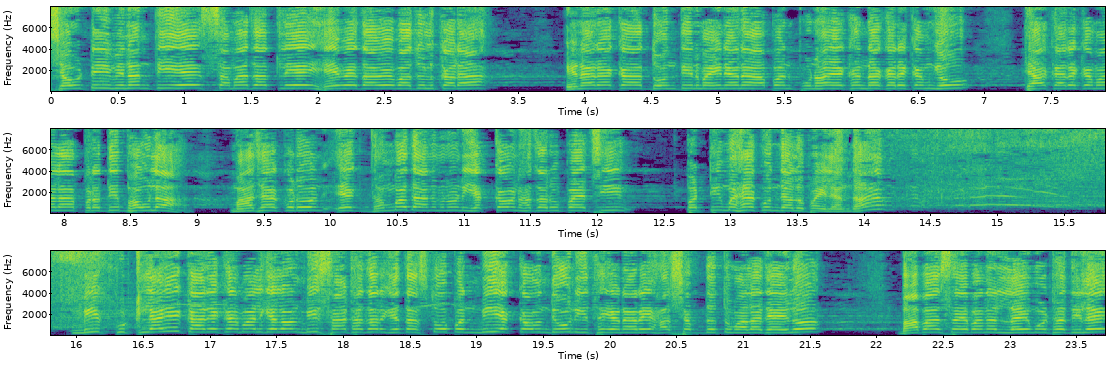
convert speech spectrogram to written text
शेवटी विनंती आहे समाजातले हेवे दावे बाजूला काढा. येणाऱ्या का दोन तीन महिन्यानं आपण पुन्हा एखादा कार्यक्रम घेऊ? त्या कार्यक्रमाला प्रदीप भाऊला माझ्याकडून एक धम्मदान म्हणून एक्कावन्न हजार रुपयाची पट्टी महाकून द्यालो पहिल्यांदा. मी कुठल्याही कार्यक्रमाला गेल्यावर मी साठ हजार घेत असतो पण मी अकाउंट देऊन इथे येणार आहे हा शब्द तुम्हाला द्यायलो. बाबासाहेबांना लय मोठं दिलंय.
